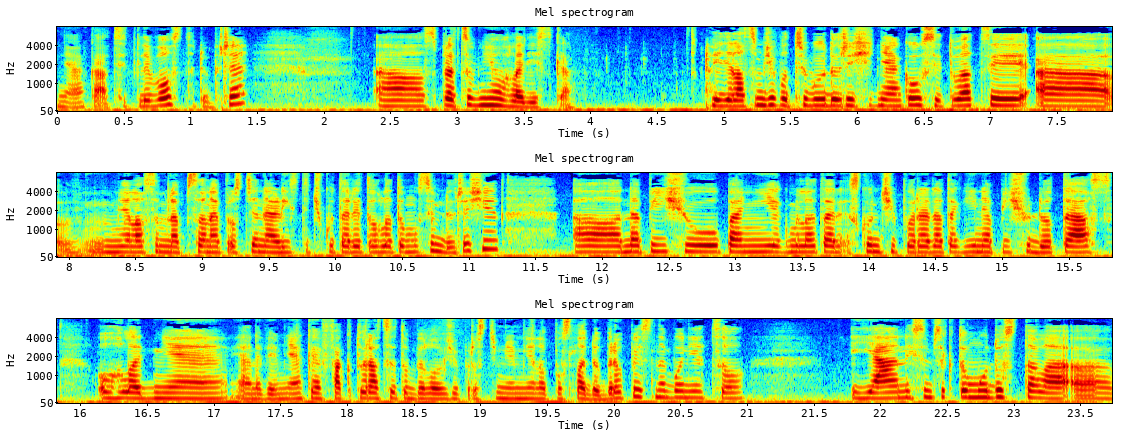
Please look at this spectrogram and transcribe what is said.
nějaká citlivost, dobře. Uh, z pracovního hlediska. Věděla jsem, že potřebuju dořešit nějakou situaci a měla jsem napsané prostě na lístečku, tady tohle to musím dořešit. A napíšu paní, jakmile tady skončí porada, tak jí napíšu dotaz ohledně, já nevím, nějaké fakturace to bylo, že prostě mě měla poslat dobropis nebo něco já, než jsem se k tomu dostala, a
